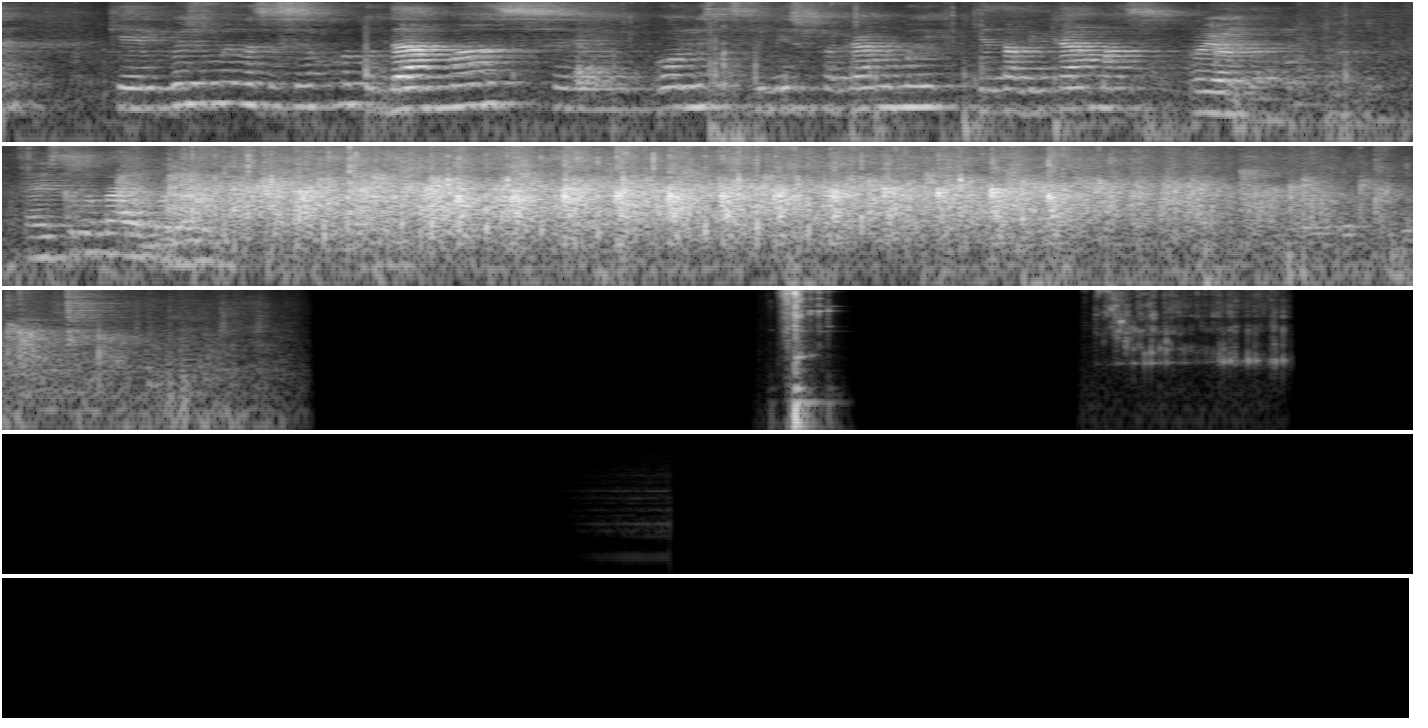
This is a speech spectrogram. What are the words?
Και ελπίζουμε να σας έχουμε κοντά μας σε όλες τις κινήσεις που θα κάνουμε και τα δικά μας προϊόντα. Ευχαριστούμε πάρα πολύ.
